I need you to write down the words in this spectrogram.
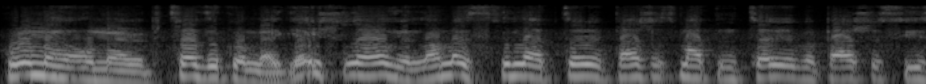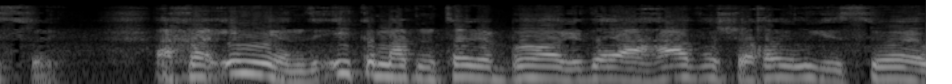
הוא אומר, צודק אומר, יש לו ולא מסחילה תוירו פרשס מתן תוירו ופרשס ישראל. אך העניין, דאיקה מתן תוירו בו על ידי אהבה שחוי לישראל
